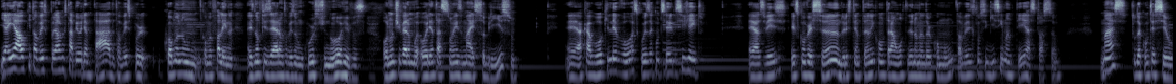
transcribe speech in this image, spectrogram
e aí é algo que talvez por ela não estar bem orientada, talvez por como não, como eu falei, né, eles não fizeram talvez um curso de noivos ou não tiveram orientações mais sobre isso, é, acabou que levou as coisas a acontecerem desse jeito. É, às vezes, eles conversando, eles tentando encontrar um outro denominador comum, talvez eles conseguissem manter a situação. Mas tudo aconteceu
